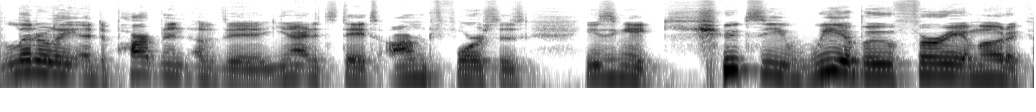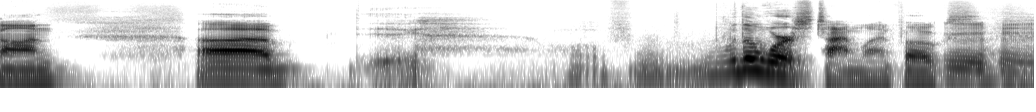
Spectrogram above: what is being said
Literally, a department of the United States Armed Forces using a cutesy weeaboo furry emoticon. Uh, the worst timeline, folks. Mm-hmm.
